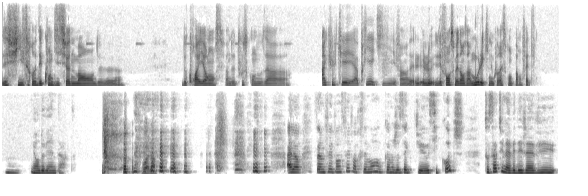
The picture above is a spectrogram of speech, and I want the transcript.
des filtres, des conditionnements, de, de croyances, enfin, de tout ce qu'on nous a inculqué et appris et qui, enfin, des fois on se met dans un moule et qui ne correspond pas en fait. Mmh. Et on devient tarte. voilà. Alors, ça me fait penser forcément, comme je sais que tu es aussi coach, tout ça, tu l'avais déjà vu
